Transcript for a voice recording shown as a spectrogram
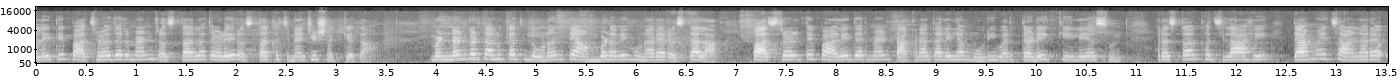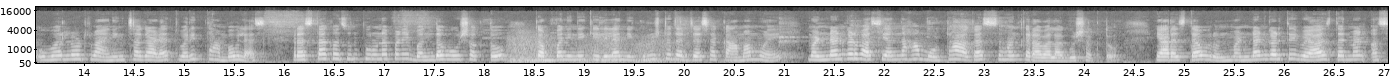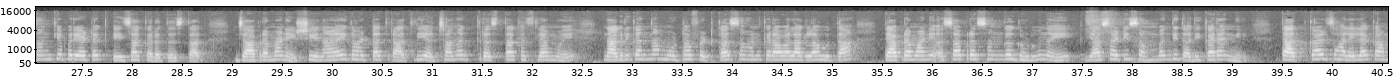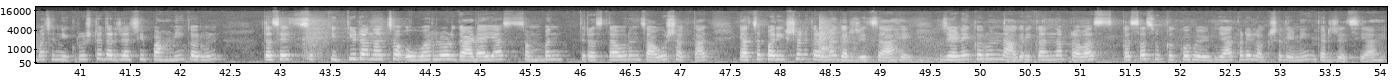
पाले ते पाचळ दरम्यान रस्त्याला तडे रस्ता खचण्याची शक्यता मंडणगड तालुक्यात लोणंद ते आंबडवे होणाऱ्या रस्त्याला पाचरळ ते पाळे दरम्यान टाकण्यात आलेल्या मोरीवर तडे केले असून रस्ता खचला आहे. त्यामुळे चालणाऱ्या ओव्हरलोड मायनिंगच्या गाड्या त्वरित थांबवल्यास रस्ता खचून पूर्णपणे बंद होऊ शकतो. कंपनीने केलेल्या निकृष्ट दर्जाच्या कामामुळे मंडणगड वासियांना हा मोठा आघात सहन करावा लागू शकतो. या रस्त्यावरून मंडणगड ते वेळास दरम्यान असंख्य पर्यटक ये जा करत असतात. ज्याप्रमाणे शेनाळे घाटात रात्री अचानक रस्ता खचल्यामुळे नागरिकांना मोठा फटका फटका सहन करावा लागला होता. त्याप्रमाणे असा प्रसंग घडू नये यासाठी संबंधित अधिकाऱ्यांनी तात्काळ झालेल्या कामाची निकृष्ट दर्जाची पाहणी करून तसेच किती टनाच्या ओव्हरलोड गाड्या या संबंधित रस्त्यावरून जाऊ शकतात याचं परीक्षण करणं गरजेचं आहे. जेणेकरून नागरिकांना प्रवास कसा सुखकर होईल याकडे लक्ष देणे गरजेचे आहे.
